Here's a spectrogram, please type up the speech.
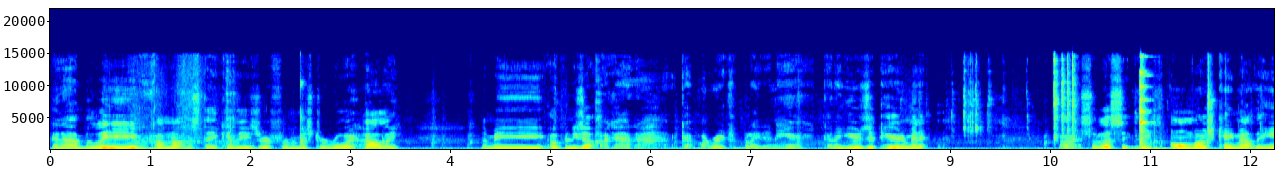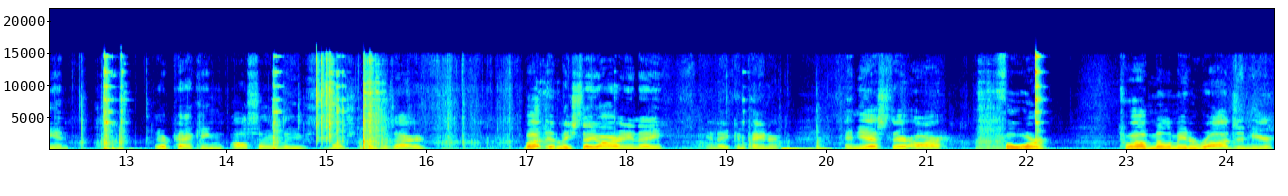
and I believe, if I'm not mistaken, these are from Mr. Roy Holly. Let me open these up. I got I got my razor blade in here. Gonna use it here in a minute. All right, so let's see. These almost came out the end. Their packing also leaves much to be desired. But at least they are in a in a container. And yes, there are four 12 millimeter rods in here.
